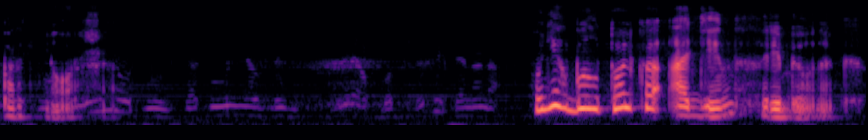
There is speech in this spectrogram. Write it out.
партнерша. У них был только один ребенок.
